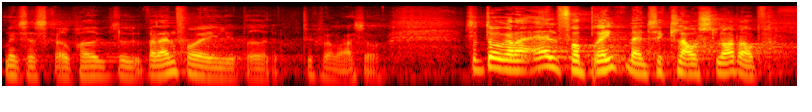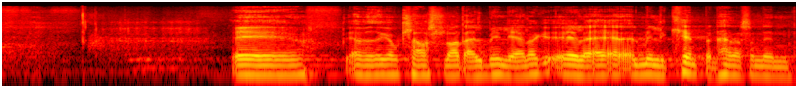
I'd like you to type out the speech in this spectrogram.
mens jeg skrev prædiken. Hvordan får jeg egentlig et bedre liv? Det kunne være meget sjovt. Så dukker der alt fra Brinkmann til Claus Slot op. Øh, jeg ved ikke, om Claus Flot er almindelig, eller almindelig kendt, men han er sådan en,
